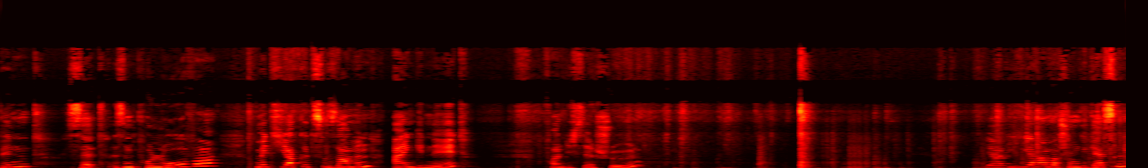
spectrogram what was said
Windset. Ist ein Pullover mit Jacke zusammen eingenäht. Fand ich sehr schön. Ja, die hier haben wir schon gegessen.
